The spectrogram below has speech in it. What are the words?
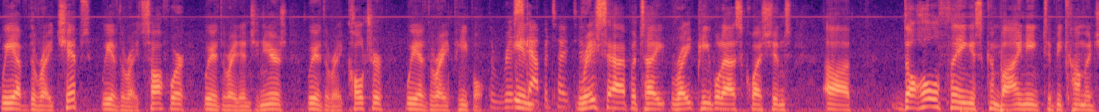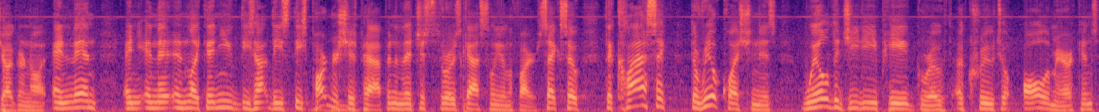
we have the right chips, we have the right software, we have the right engineers, we have the right culture, we have the right people. The risk appetite, too. Risk appetite, right people to ask questions. Uh, the whole thing is combining to become a juggernaut, and then and and, then, and like then you these these these partnerships happen, and that just throws gasoline on the fire. Sex. So the classic, the real question is, will the GDP growth accrue to all Americans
